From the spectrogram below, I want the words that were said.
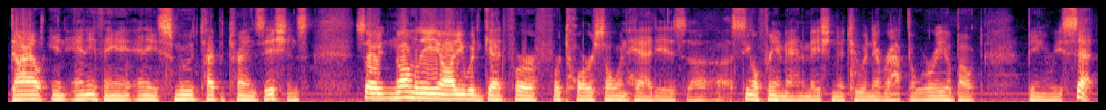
dial in anything any smooth type of transitions. So normally all you would get for for torso and head is a, a single frame animation that you would never have to worry about being reset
